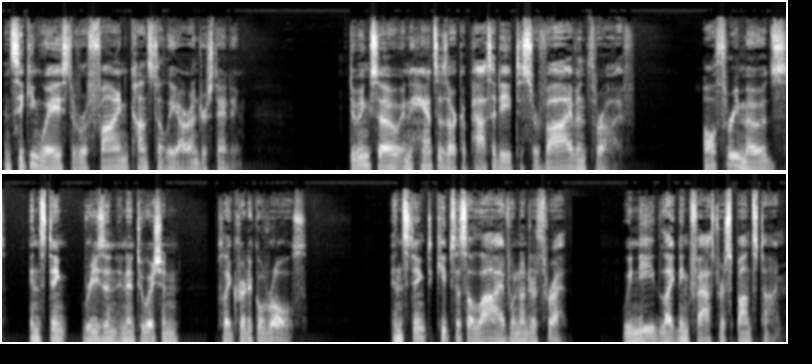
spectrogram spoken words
and seeking ways to refine constantly our understanding. Doing so enhances our capacity to survive and thrive. All three modes instinct, reason, and intuition play critical roles. Instinct keeps us alive when under threat. We need lightning fast response time.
